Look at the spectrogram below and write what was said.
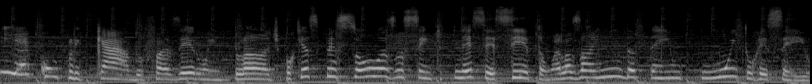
e é complicado fazer um implante, porque as pessoas, assim, que necessitam, elas ainda têm muito receio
